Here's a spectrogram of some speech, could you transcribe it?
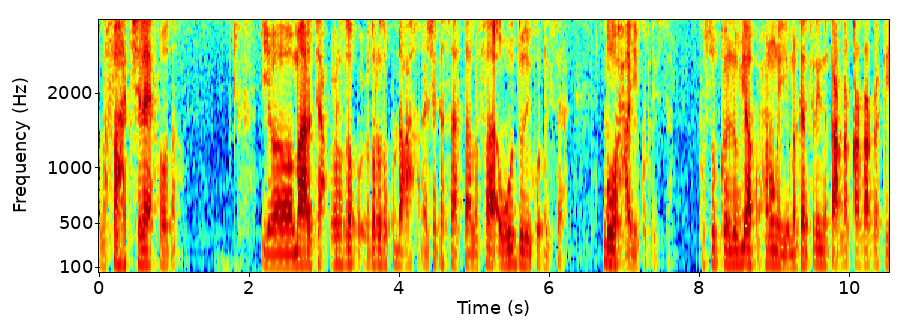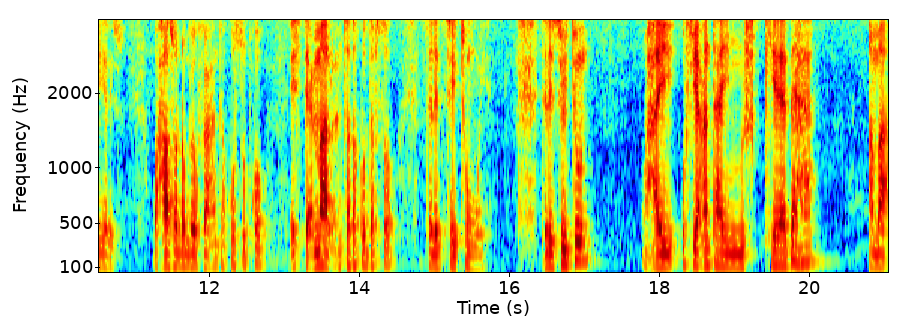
Lafaha jileecooda iyo maaragtay curada cudurrada ku dhaca meesha ka saartaa lafaha awoodooday kordhisaa dhuuxa ayay kordhisaa. Kusubka lowyaha ku xanuunaya markaad fariin qaqaqaqaqa ka yarayso waxaasoo dhan bay u fiican kusubko isticmaal cuntada ku darso saliid saytuun wey. Saliid saytuun waxay u fiican tahay mushkiladaha ama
